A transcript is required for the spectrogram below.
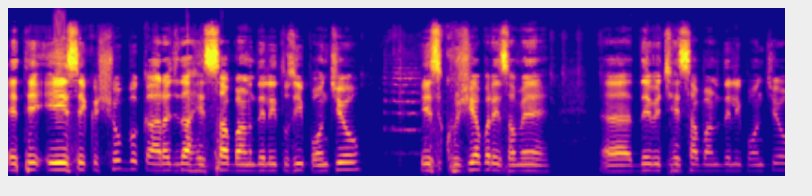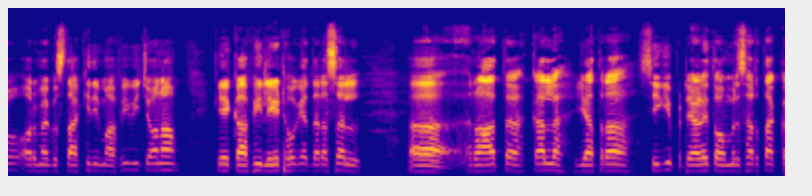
ਇੱਥੇ ਇਸ ਇੱਕ ਸ਼ੁਭ ਕਾਰਜ ਦਾ ਹਿੱਸਾ ਬਣਨ ਦੇ ਲਈ ਤੁਸੀਂ ਪਹੁੰਚਿਓ। ਇਸ ਖੁਸ਼ੀਆਂ ਭਰੇ ਸਮੇਂ ਦੇ ਵਿੱਚ ਹਿੱਸਾ ਬਣਨ ਦੇ ਲਈ ਪਹੁੰਚਿਓ ਔਰ ਮੈਂ ਗੁਸਤਾਖੀ ਦੀ ਮਾਫੀ ਵੀ ਚਾਹਣਾ ਕਿ ਕਾਫੀ ਲੇਟ ਹੋ ਗਿਆ। ਦਰਅਸਲ ਰਾਤ ਕੱਲ ਯਾਤਰਾ ਸੀਗੀ ਪਟਿਆਲੇ ਤੋਂ ਅੰਮ੍ਰਿਤਸਰ ਤੱਕ।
